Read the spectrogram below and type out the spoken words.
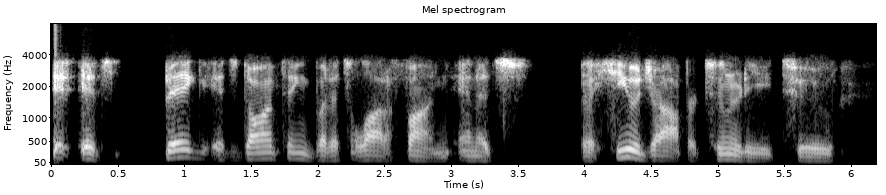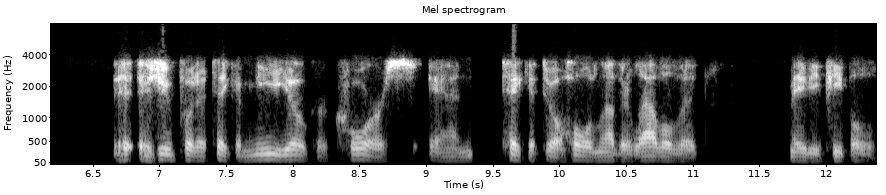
It, it's big, it's daunting, but it's a lot of fun, and it's a huge opportunity to, as you put it, take a mediocre course and take it to a whole nother level that maybe people,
